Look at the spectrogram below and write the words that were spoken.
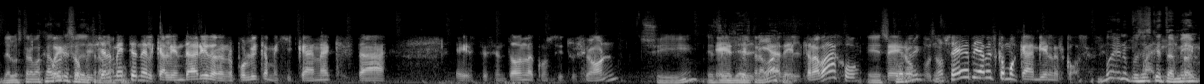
De los trabajadores. Pues, oficialmente en el calendario de la República Mexicana que está este, sentado en la Constitución. Sí, es, el, del trabajo. Día del trabajo. pero pues no sé, ya ves cómo cambian las cosas. Bueno, pues es que también.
